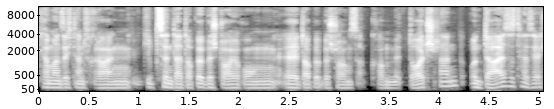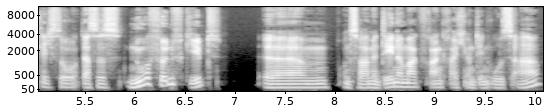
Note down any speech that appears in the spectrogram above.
kann man sich dann fragen, gibt es denn da Doppelbesteuerung, äh, Doppelbesteuerungsabkommen mit Deutschland? Und da ist es tatsächlich so, dass es nur fünf gibt, ähm, und zwar mit Dänemark, Frankreich und den USA,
